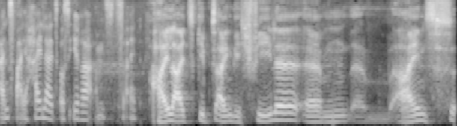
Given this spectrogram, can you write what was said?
ein, zwei Highlights aus Ihrer Amtszeit? Highlights gibt es eigentlich viele. Ähm, eins, äh,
